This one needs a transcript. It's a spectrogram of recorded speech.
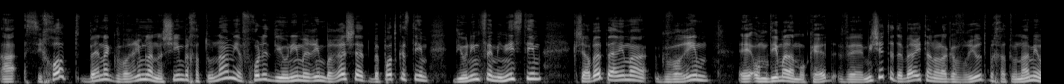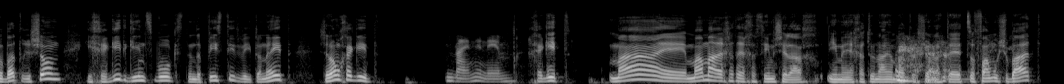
השיחות בין הגברים לנשים בחתונמי הפכו לדיונים ערים ברשת, בפודקאסטים, דיונים פמיניסטיים, כשהרבה פעמים הגברים אה, עומדים על המוקד, ומי שתדבר איתנו על הגבריות בחתונמי ממבט ראשון, היא חגית גינצבורג, סטנדאפיסטית ועיתונאית. שלום חגית. מה העניינים? חגית, מה, אה, מה מערכת היחסים שלך עם אה, חתונה עם בת ראשון? את אה, צופה מושבעת?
